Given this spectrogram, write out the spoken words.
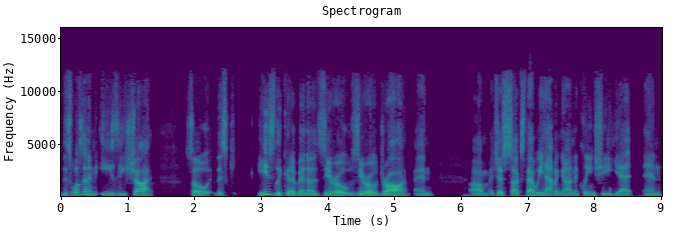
this wasn't an easy shot, so this easily could have been a zero zero draw, and um, it just sucks that we haven't gotten a clean sheet yet, and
